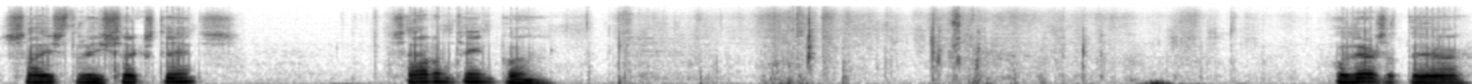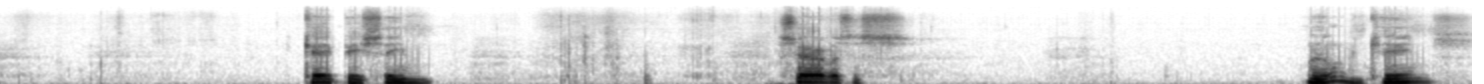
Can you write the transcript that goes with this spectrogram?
size 3 sixteenths, 17 pound. Oh, there's it there. KPC services. Milton Keynes.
